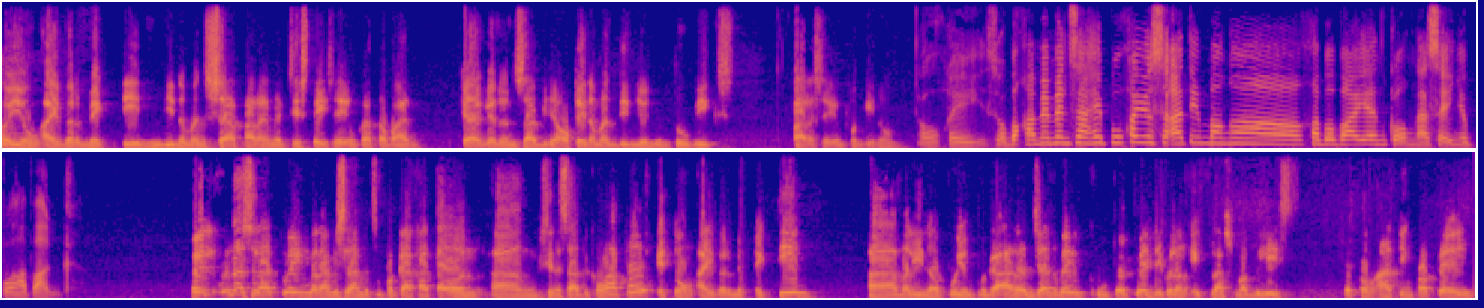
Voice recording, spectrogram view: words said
O yung ivermectin, hindi naman siya parang nag-stay sa iyong katawan. Kaya ganun sabi niya, okay naman din yun yung two weeks para sa iyong pag-inom. Okay. So baka may mensahe po kayo sa ating mga kababayan kung nasa inyo po hapag. Well, una sa lahat, Weng, maraming salamat sa pagkakataon. Ang sinasabi ko nga po, itong ivermectin, ah, malinaw po yung pag-aaral dyan. Weng, kung pwede ko lang i-flash mabilis, itong ating papel,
